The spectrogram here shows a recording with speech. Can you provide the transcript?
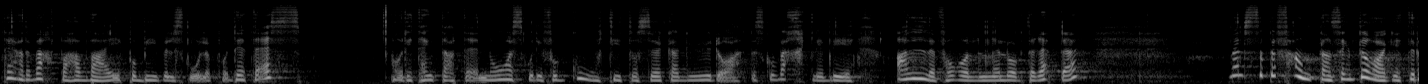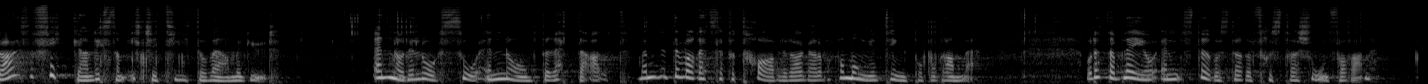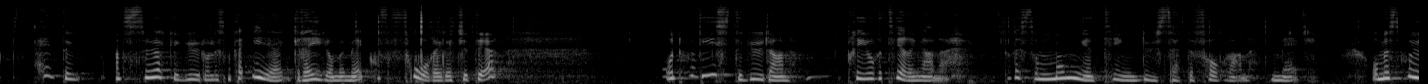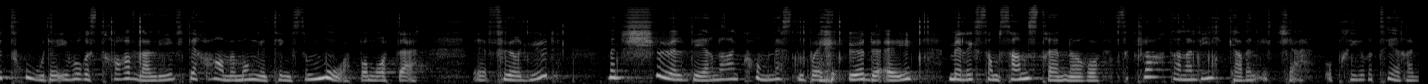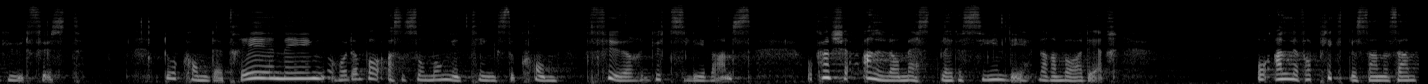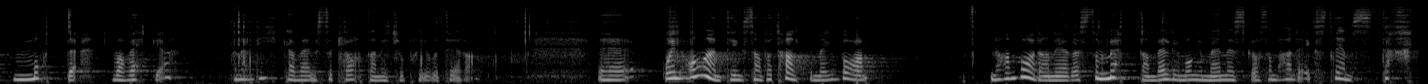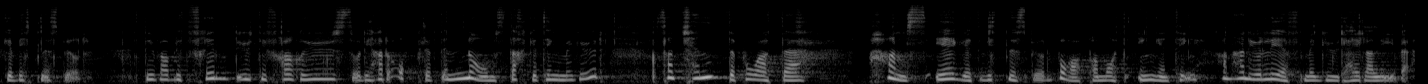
de hadde vært på Hawaii på bibelskole på DTS. Og De tenkte at nå skulle de få god tid til å søke Gud, og det skulle virkelig bli alle forholdene lå til rette. Men så befant han seg dag etter dag, så fikk han liksom ikke tid til å være med Gud. Ennå det lå så enormt til rette alt. Men det var rett og slett for travle dager. Det var for mange ting på programmet. Og dette ble jo en større og større frustrasjon for han. Helt til han søker Gud og liksom, hva er greia med meg? Hvorfor får jeg det ikke til? Og da viste Gud han prioriteringene. Det er så mange ting du setter foran meg. Og vi skulle jo tro det i vårt travle liv. Der har vi mange ting som må på en måte Eh, før Gud. Men sjøl der, når han kom nesten på ei øde øy med liksom sandstrender, så klarte han allikevel ikke å prioritere Gud først. Da kom det trening, og det var altså så mange ting som kom før gudslivet hans. Og kanskje aller mest ble det synlig når han var der. Og alle forpliktelsene som han måtte, var vekke. Men allikevel så klarte han ikke å prioritere. Eh, og En annen ting som han fortalte meg, var når han var der nede, så møtte han veldig mange mennesker som hadde ekstremt sterke vitnesbyrd. De var blitt fridd ut fra rus, og de hadde opplevd enormt sterke ting med Gud. Så han kjente på at eh, hans eget vitnesbyrd var på en måte ingenting. Han hadde jo levd med Gud hele livet.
